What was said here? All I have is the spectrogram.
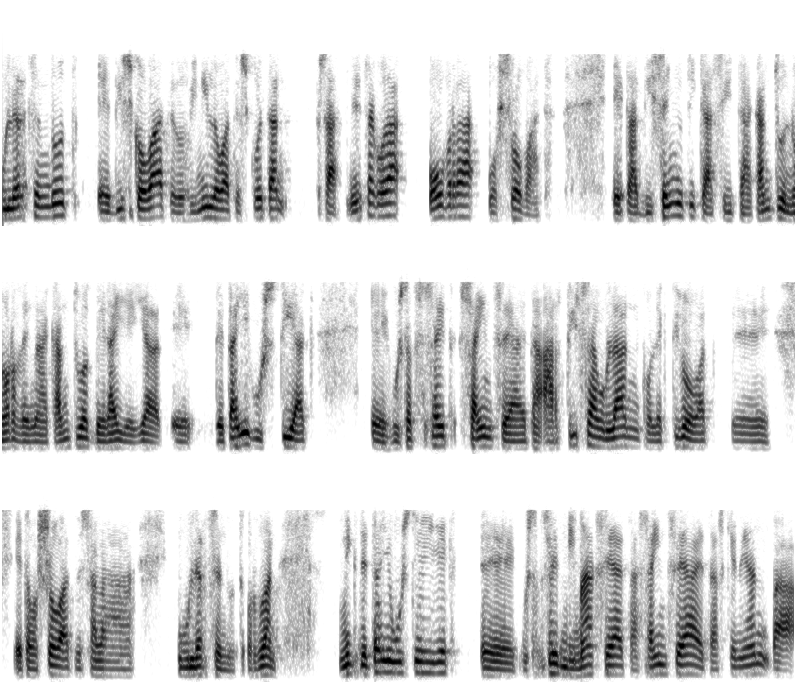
ulertzen dut e, disko bat edo vinilo bat eskuetan, osa, niretzako da obra oso bat. Eta diseinutik hasita kantu ordena, kantuak beraieia, e, detaile guztiak e, gustatzen zait zaintzea eta artizau lan kolektibo bat e, eta oso bat bezala ulertzen dut. Orduan, nik detaile guzti horiek e, gustatzen zait mimatzea eta zaintzea eta azkenean ba,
